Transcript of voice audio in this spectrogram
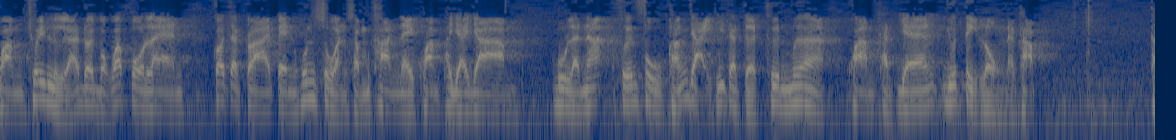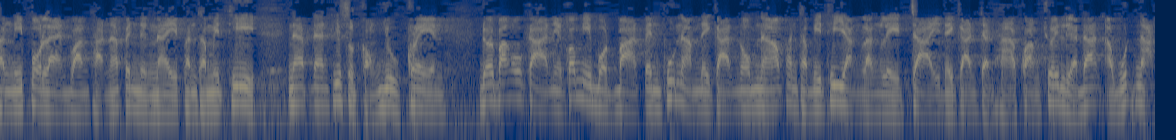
ความช่วยเหลือ โดยบอกว่าโปแลนด์ก็จะกลายเป็นหุ้นส่วนสำคัญในความพยายาม บูรณะฟื้นฟูครั้งใหญ่ที่จะเกิดขึ้นเมื่อความขัดแย้งยุติลงนะครับ ทางนี้โปแลนด์วางฐานะเป็นหนึ่งในพันธมิตรที่แนบแน่นที่สุดของยูเครน โดยบางโอกาสเนี่ยก็มีบทบาทเป็นผู้นำในการโน้มน้าวพันธมิตรที่ยังลังเลใจในการจัดหาความช่วยเหลือด้านอาวุธหนัก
